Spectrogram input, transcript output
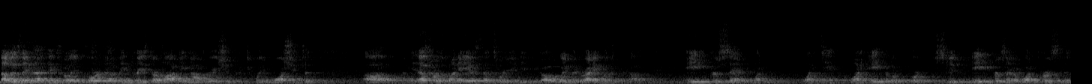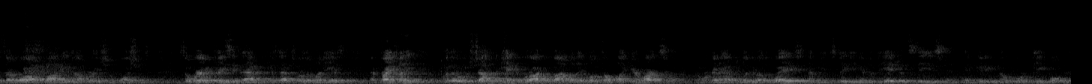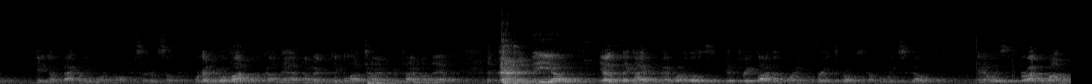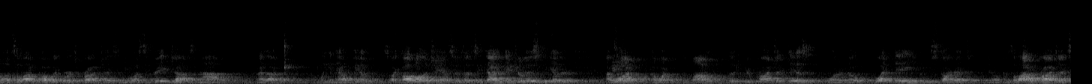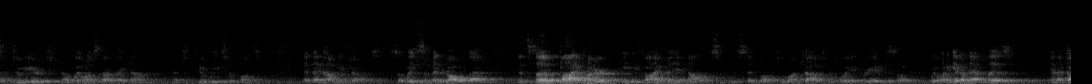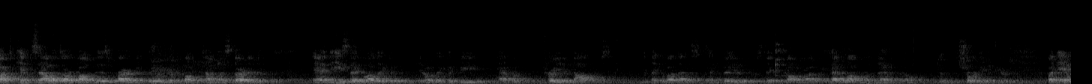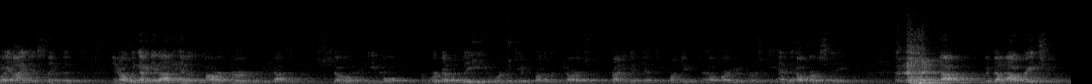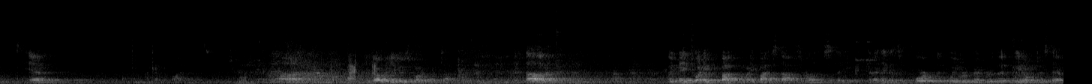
Another thing that I think is really important, I've increased our lobbying operation, particularly in Washington. Uh, I mean, that's where the money is, that's where you need to go. We've been running with uh, 80%, one, one, one eighth of, a, or excuse me, 80% of one person is our lobbying operation in Washington. So we're increasing that because that's where the money is. And frankly, whether it was John McCain or Barack Obama, they both don't like earmarks, and we're going to have to look at other ways. That means digging into the agencies and, and getting no more people getting our faculty more involved, et cetera. So we're going to do a lot of work on that. I'm not going to take a lot of time, your time on that. the, uh, the other thing, I had one of those at 3 o'clock in the morning brainstorms a couple of weeks ago, and it was Barack Obama wants a lot of public works projects, and he wants to create jobs now. And I thought, we can help him. So I called all the chancellors. I said, guys, get your list together. I want, I want the model that your project is. I want to know what day you can start it, you know, because a lot of projects in two years. You know, we want to start right now, next few weeks or months. And then how many jobs? So we've submitted all of that. It's uh, $585 million. We said, well, if you want jobs, there's a way to create them. So we want to get on that list. And I talked to Ken Salazar about this prior to doing it, about the time I started it. And he said, well, they could, could be half a trillion dollars If you think about that, it's 10 billion for the state of Colorado. He's had a lot more than that, but I'm doing the shorthand here. But anyway, I just think that, you know, we got to get out ahead of the power curve. We've got to show people that we're going to lead and we're going to be in front of the charge trying to get extra funding to help our university and to help our state. now, we've done outreach, and I got five minutes. Uh, you've already used one of my time. Uh, We made twenty, about twenty-five stops around the state, and I think it's important that we remember that we don't just have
